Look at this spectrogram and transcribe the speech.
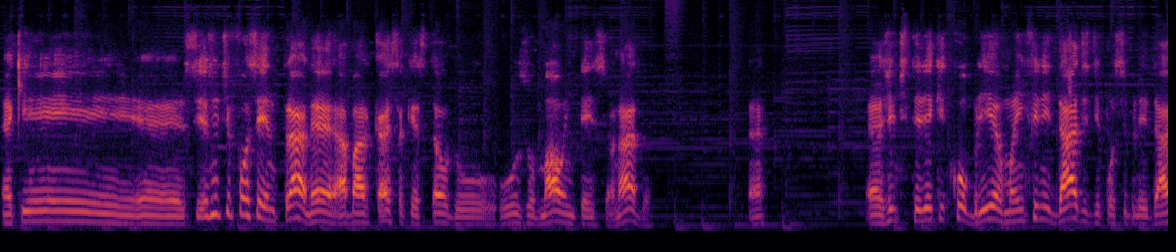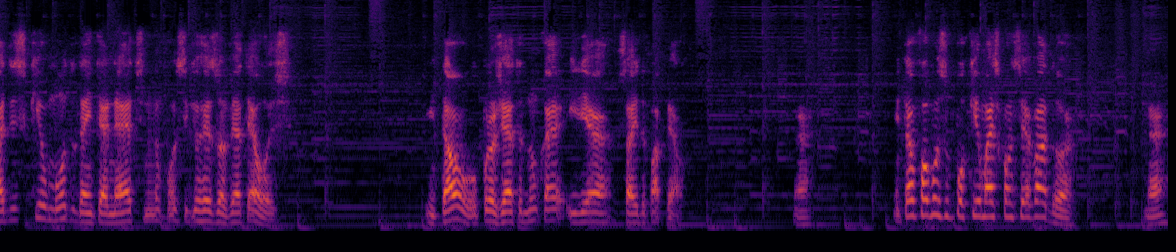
É que é, se a gente fosse entrar, né, abarcar essa questão do uso mal intencionado, né? É, a gente teria que cobrir uma infinidade de possibilidades que o mundo da internet não conseguiu resolver até hoje. Então, o projeto nunca iria sair do papel. Né? Então, fomos um pouquinho mais conservador. Né?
